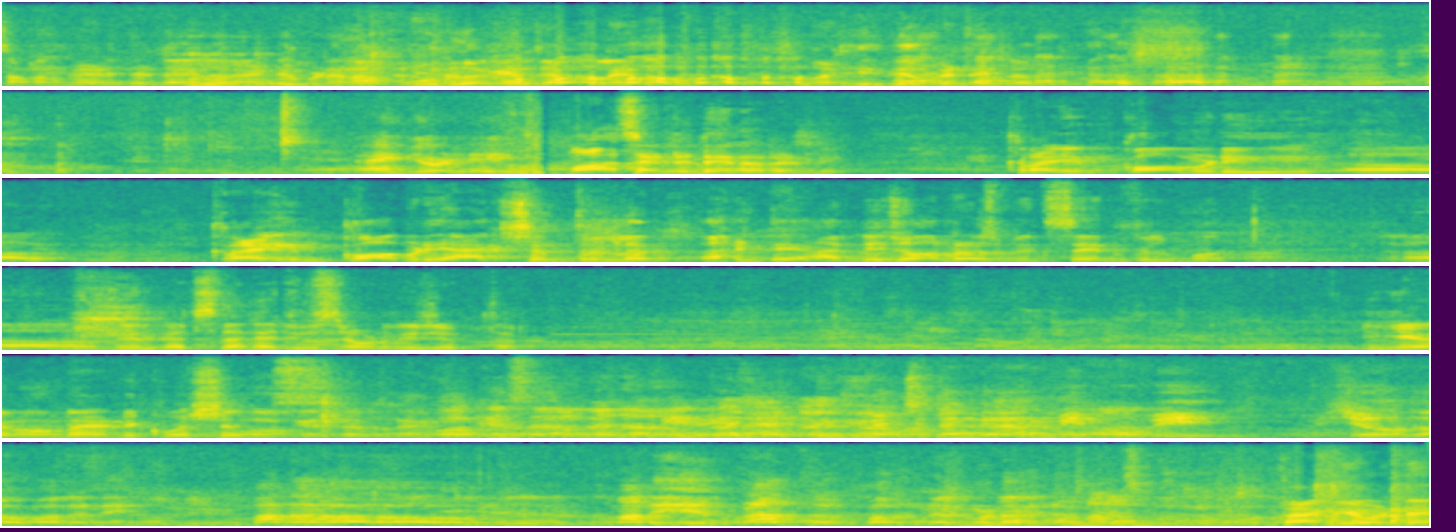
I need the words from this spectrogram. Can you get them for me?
సడన్గా అడిగితే డైలాగ్ అంటే ఇప్పుడు నేను ఆ మూడ్లోకి వెళ్ళి చెప్పలేను బట్ ఇది ఒక డైలాగ్ థ్యాంక్ యూ అండి మాస్ ఎంటర్టైనర్ అండి crime comedy crime comedy action thriller అంటే అన్ని జానర్స్ మిక్స్ అయిన ఫిల్మ్ మీరు ఖచ్చితంగా చూసినప్పుడు మీరు చెప్తారు ఇంకేమైనా ఉన్నాయండి క్వశ్చన్స్ విజయవంతం అవ్వాలని మన మన ఏ ప్రాంతం పరుగు నిలబడాలని థ్యాంక్ యూ అండి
